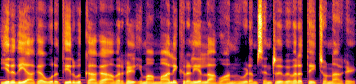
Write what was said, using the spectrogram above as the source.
இறுதியாக ஒரு தீர்வுக்காக அவர்கள் இமாம் மாலிக் ரலியல்லாஹு அன்ஹுவிடம் சென்று விவரத்தை சொன்னார்கள்.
